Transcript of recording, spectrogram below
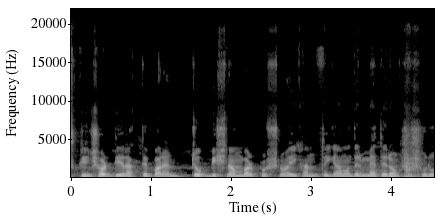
স্ক্রিনশট দিয়ে রাখতে পারেন। চব্বিশ নাম্বার প্রশ্ন, এখান থেকে আমাদের ম্যাথের অংশ শুরু।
